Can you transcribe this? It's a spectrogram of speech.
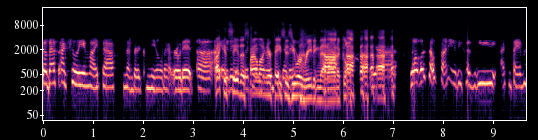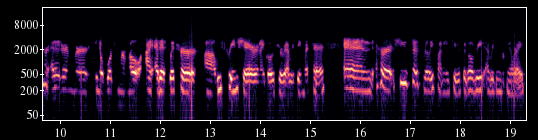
So that's actually my staff member Camille that wrote it. Uh, I, could see the smile on your notes face as you were reading that article. yeah. Well, it was so funny because we, I- since I am her editor and we're, you know, working remote, I edit with her. Uh, we screen share and I go through everything with her. And her, she's just really funny too. So go read everything Camille writes.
